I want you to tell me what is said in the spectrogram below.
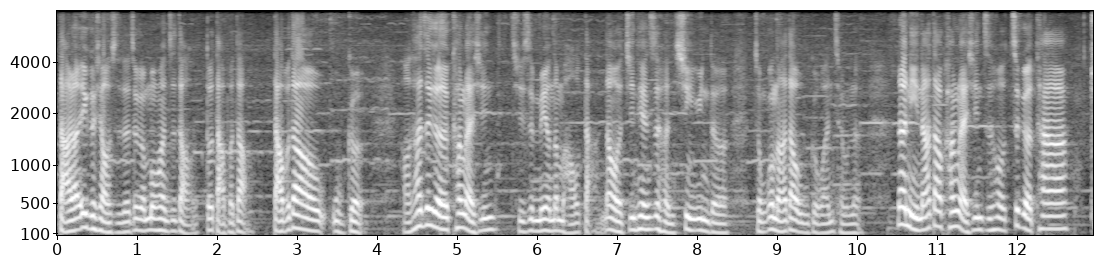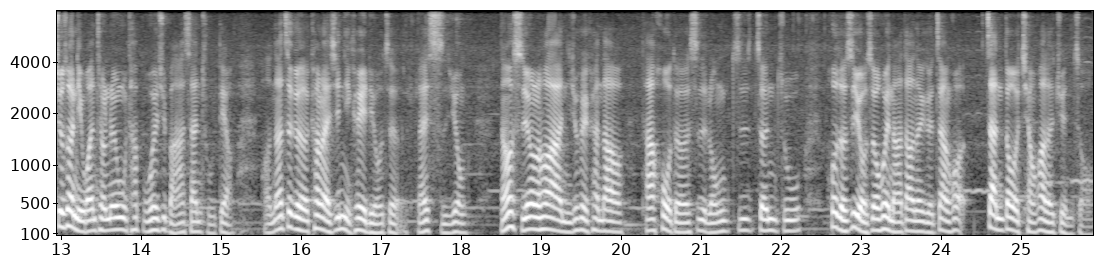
打了一个小时的这个梦幻之岛都打不到，打不到五个。好，它这个康乃馨其实没有那么好打。那我今天是很幸运的，总共拿到五个完成了。那你拿到康乃馨之后，这个它就算你完成任务，它不会去把它删除掉。好，那这个康乃馨你可以留着来使用。然后使用的话，你就可以看到它获得是龙之珍珠，或者是有时候会拿到那个战化战斗强化的卷轴。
